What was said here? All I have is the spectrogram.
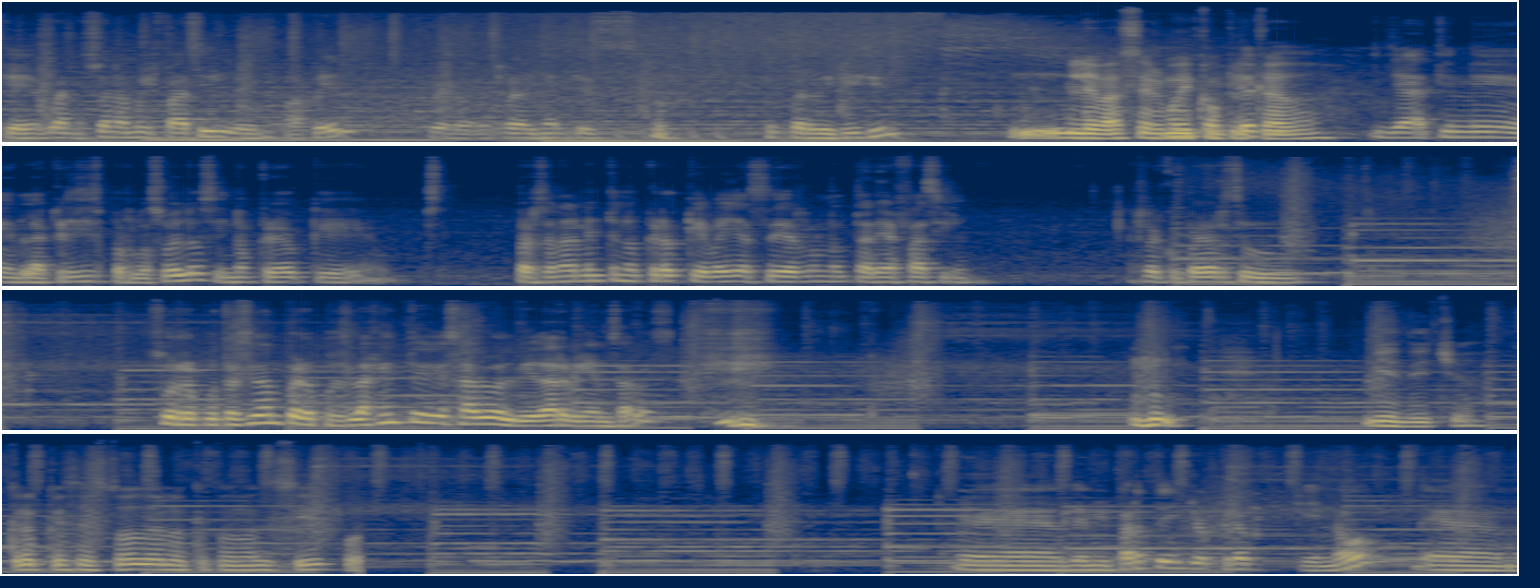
que bueno, suena muy fácil en papel, pero realmente es súper difícil. Le va a ser muy, complicado. Ya tiene la crisis por los suelos y no creo que, personalmente no creo que vaya a ser una tarea fácil recuperar su su reputación, pero pues la gente sabe olvidar bien, ¿sabes? bien dicho. Creo que eso es todo lo que podemos decir. Eh, de mi parte, yo creo que no. Eh,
